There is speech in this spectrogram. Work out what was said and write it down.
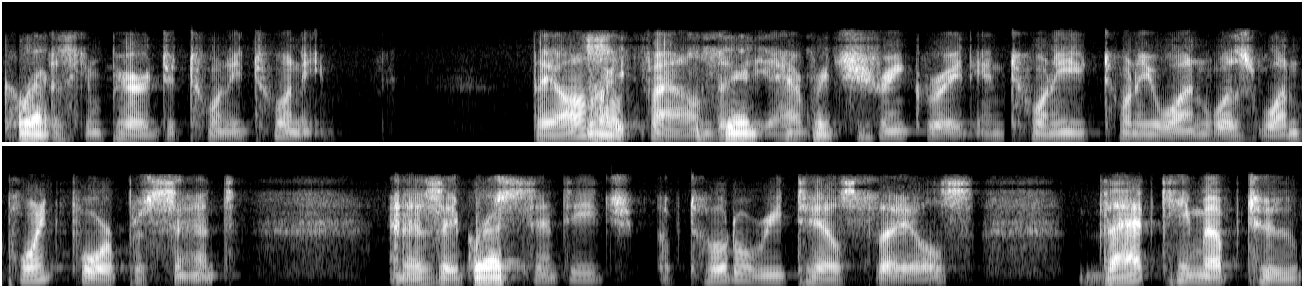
Correct. as compared to 2020. They also right. found that the average shrink rate in 2021 was 1.4%, and as a Correct. percentage of total retail sales, that came up to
